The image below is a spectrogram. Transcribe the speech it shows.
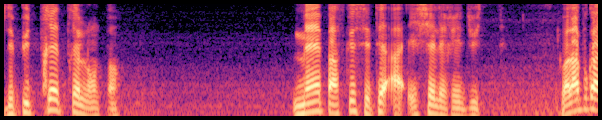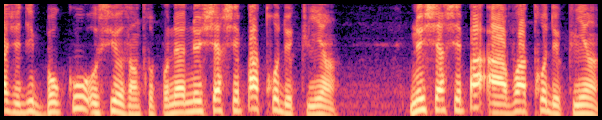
Depuis très très longtemps. Mais parce que c'était à échelle réduite. Voilà pourquoi je dis beaucoup aussi aux entrepreneurs, ne cherchez pas trop de clients. Ne cherchez pas à avoir trop de clients.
